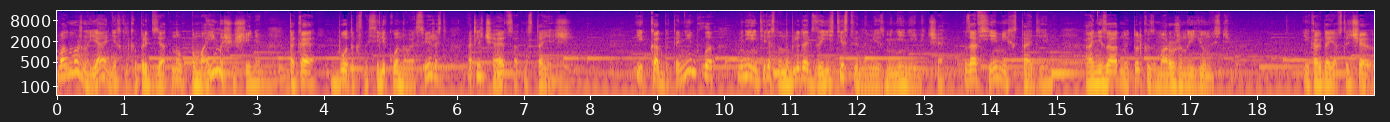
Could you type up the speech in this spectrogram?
Возможно, я несколько предвзят, но по моим ощущениям такая ботоксно-силиконовая свежесть отличается от настоящей. И как бы то ни было, мне интересно наблюдать за естественными изменениями чая, за всеми их стадиями, а не за одной только замороженной юностью. И когда я встречаю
